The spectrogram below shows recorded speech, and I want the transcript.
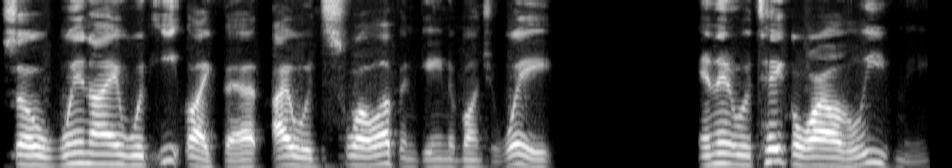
So when I would eat like that, I would swell up and gain a bunch of weight, and then it would take a while to leave me.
